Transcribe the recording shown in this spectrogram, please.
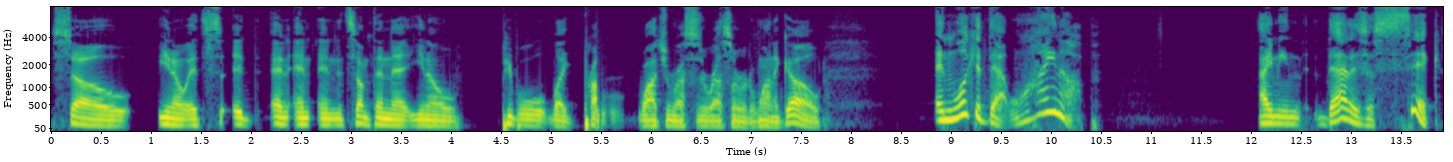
so you know it's it and and and it's something that you know people like watching a wrestler would want to go. And look at that lineup. I mean, that is a sick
